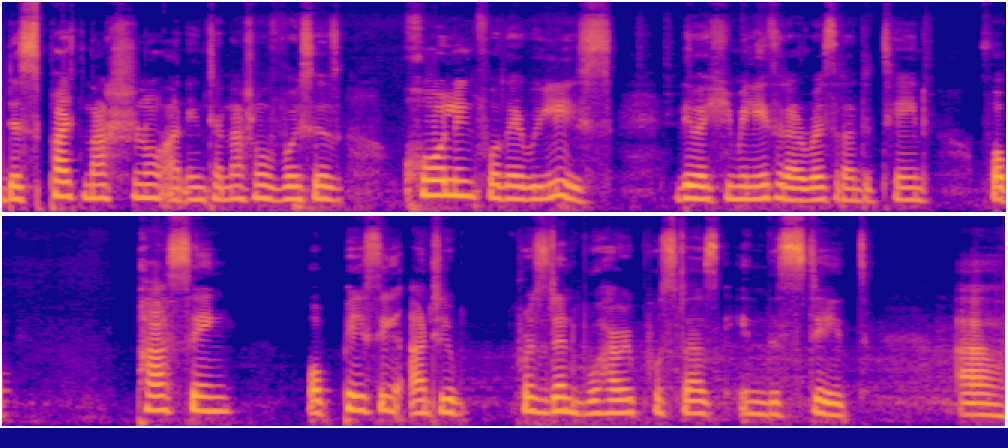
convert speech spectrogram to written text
despite national and international voices calling for their release. They were humiliated, arrested, and detained for passing or pasting anti President Buhari posters in the state. Uh,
